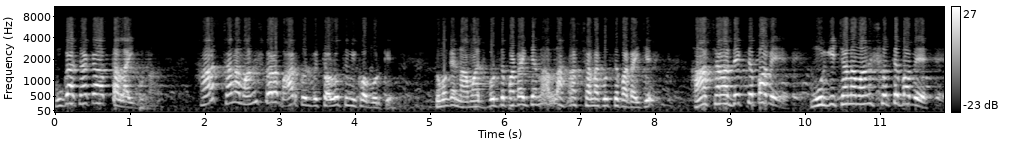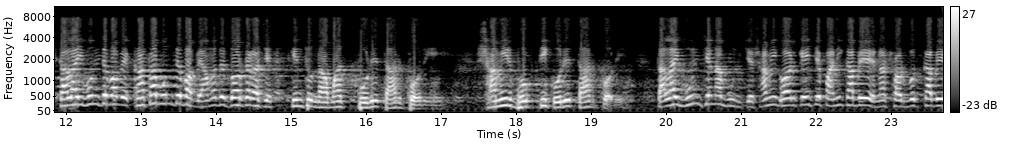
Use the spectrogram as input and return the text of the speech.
পোকা ছাকা আর তালাইব না। হাঁস ছানা মানুষ করা বার করবে, চলো তুমি খবরকে তোমাকে নামাজ পড়তে পাঠাইছে না, আল্লাহ হাঁস ছানা করতে পাঠাইছে। হাঁস ছানা দেখতে পাবে, মুরগি ছানা মানুষ করতে পাবে, তালাই বুনতে পাবে, কাঁথা বুনতে পাবে, আমাদের দরকার আছে। কিন্তু নামাজ পড়ে তারপরে স্বামীর ভক্তি করে তারপরে তালাই বুনছে না বুনছে স্বামী ঘর খেয়েছে পানি খাবে না শরবত খাবে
